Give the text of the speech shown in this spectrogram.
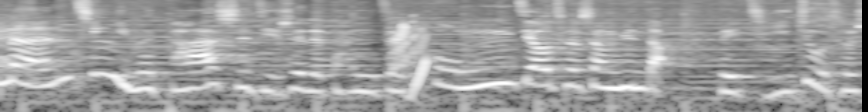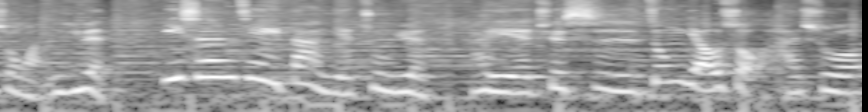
南京一位八十几岁的大爷在公交车上晕倒，被急救车送往医院，医生建议大爷住院，大爷却始终摇手，还说。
